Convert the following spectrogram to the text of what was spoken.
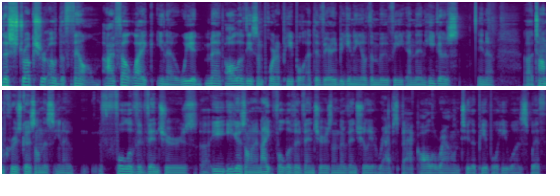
the structure of the film, I felt like, you know, we had met all of these important people at the very beginning of the movie, and then he goes, you know, uh, Tom Cruise goes on this, you know, full of adventures. Uh, he, he goes on a night full of adventures, and eventually it wraps back all around to the people he was with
